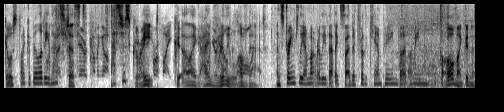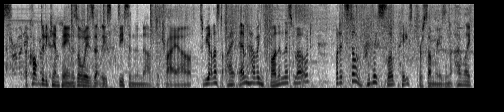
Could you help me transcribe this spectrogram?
ghost-like ability. That's just, that's just great. Like, I really love that. And strangely, I'm not really that excited for the campaign, but I mean, oh my goodness. A Call of Duty campaign is always at least decent enough to try out. To be honest, I am having fun in this mode, but it's still really slow paced for some reason. I like,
